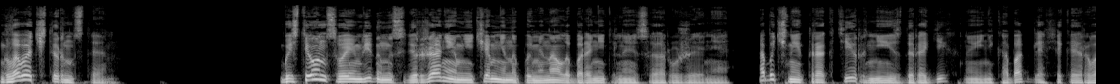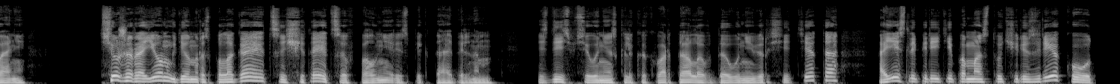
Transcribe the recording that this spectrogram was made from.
Глава 14. Бастион своим видом и содержанием ничем не напоминал оборонительные сооружения. Обычный трактир не из дорогих, но и не кабак для всякой рвани. Все же район, где он располагается, считается вполне респектабельным. Здесь всего несколько кварталов до университета, а если перейти по мосту через реку,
